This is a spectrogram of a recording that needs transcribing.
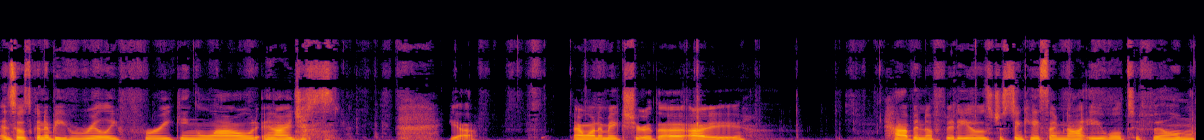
And so it's going to be really freaking loud. And I just, yeah, I want to make sure that I have enough videos just in case I'm not able to film.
